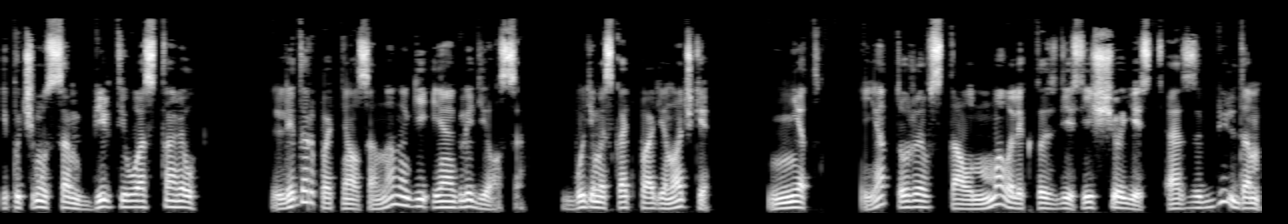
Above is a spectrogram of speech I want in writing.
И почему сам Бильд его оставил? Лидар поднялся на ноги и огляделся. Будем искать поодиночке? Нет. Я тоже встал. Мало ли кто здесь еще есть. А с Бильдом...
